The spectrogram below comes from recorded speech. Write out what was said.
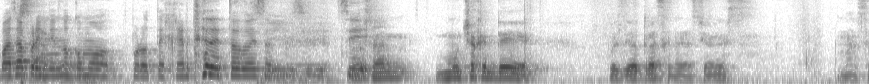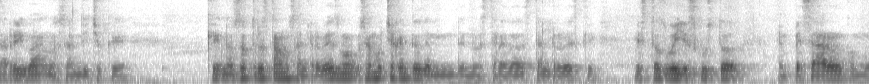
vas aprendiendo cómo protegerte de todo eso. Sí, sí. O sea, mucha gente pues de otras generaciones más arriba nos han dicho que, que nosotros estamos al revés. O sea, mucha gente de, nuestra edad está al revés, que estos güeyes justo empezaron como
